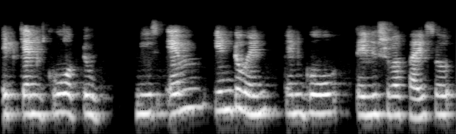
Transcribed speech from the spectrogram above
it can go up to means m into n can go 10 to the power 5. So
